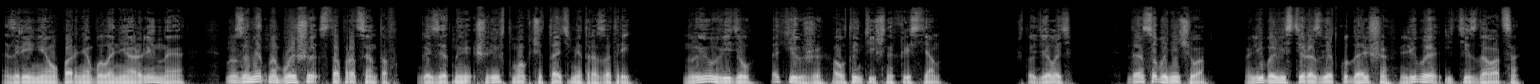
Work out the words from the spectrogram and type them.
Зрение у парня было не орлиное, но заметно больше ста процентов. Газетный шрифт мог читать метра за три. Ну и увидел таких же аутентичных крестьян. Что делать? Да особо нечего. Либо вести разведку дальше, либо идти сдаваться.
